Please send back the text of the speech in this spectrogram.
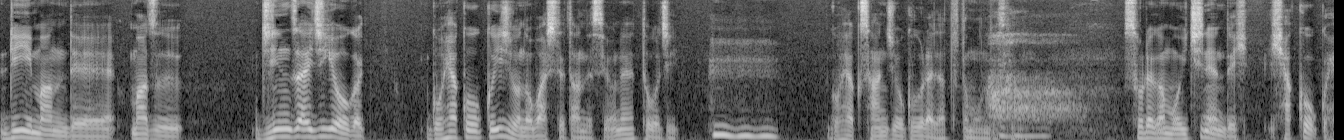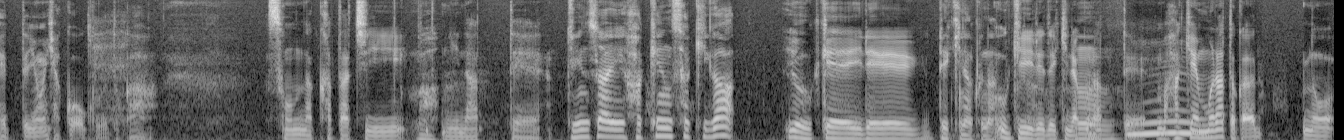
リーマンでまず人材事業が500億以上伸ばしてたんですよね当時。うんうん530億ぐらいだったと思うんですけどそれがもう1年で100億減って400億とかそんな形になって。人材派遣先が受け入れできなくなった。受け入れできなくなって、うん。まあ、派遣村とかの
